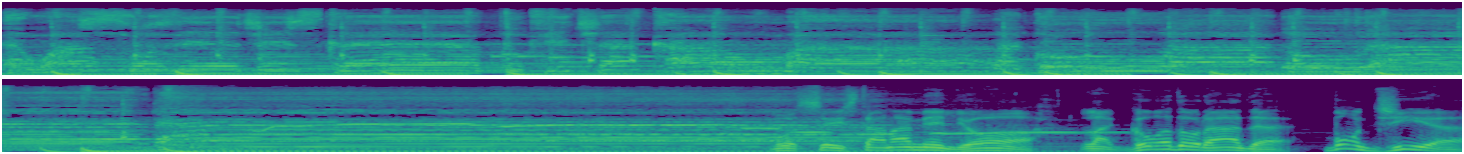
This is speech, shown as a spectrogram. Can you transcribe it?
É um assovio discreto que te acalma. Lagoa Dourada. Você está na melhor. Lagoa Dourada. Bom dia.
